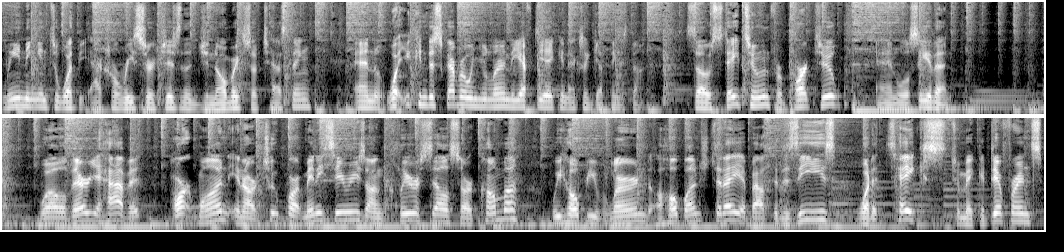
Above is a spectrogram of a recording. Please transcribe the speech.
leaning into what the actual research is in the genomics of testing, and what you can discover when you learn the FDA can actually get things done. So stay tuned for part two, and we'll see you then. Well, there you have it. Part one in our two part mini-series on clear cell sarcoma. We hope you've learned a whole bunch today about the disease, what it takes to make a difference,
